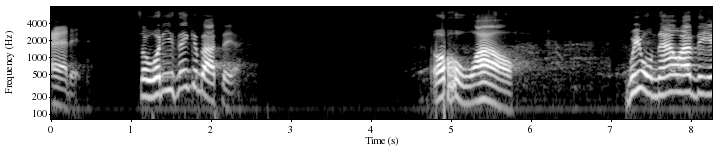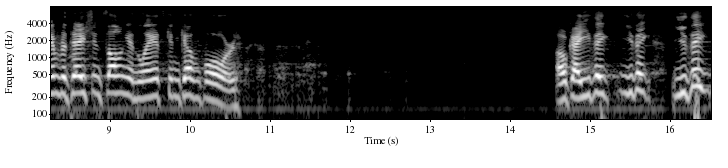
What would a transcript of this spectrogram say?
add it? So, what do you think about this? Oh, wow. We will now have the invitation song, and Lance can come forward. Okay, you think you think you think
